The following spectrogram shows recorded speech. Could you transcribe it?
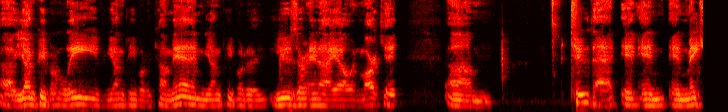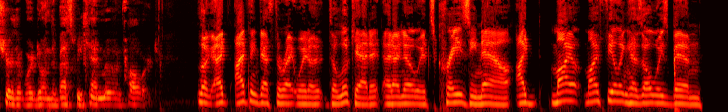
uh, young people to leave, young people to come in, young people to use their NIL and market um, to that, and, and, and make sure that we're doing the best we can moving forward. Look, I, I think that's the right way to, to look at it, and I know it's crazy now. I my my feeling has always been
